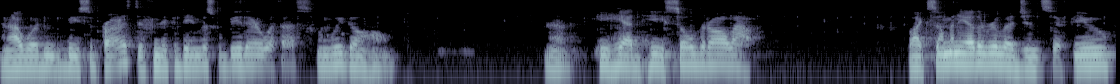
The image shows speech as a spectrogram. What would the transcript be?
And I wouldn't be surprised if Nicodemus will be there with us when we go home. he had he sold it all out. Like so many other religions, if you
